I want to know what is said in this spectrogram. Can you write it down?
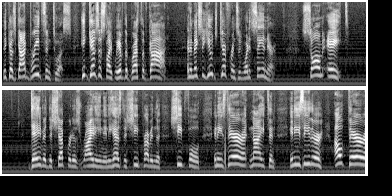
because God breathes into us. He gives us life. We have the breath of God. And it makes a huge difference in what it's saying there. Psalm 8. David, the shepherd, is writing, and he has the sheep probably in the sheepfold, and he's there at night, and, and he's either out there,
